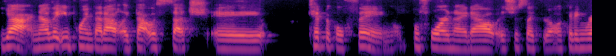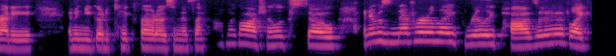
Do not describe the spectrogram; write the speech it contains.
yeah, now that you point that out, like that was such a typical thing before a night out. It's just like you're all getting ready and then you go to take photos and it's like, oh my gosh, I look so, and it was never like really positive. Like,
